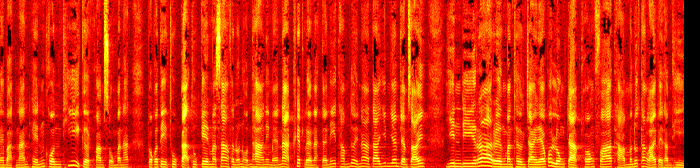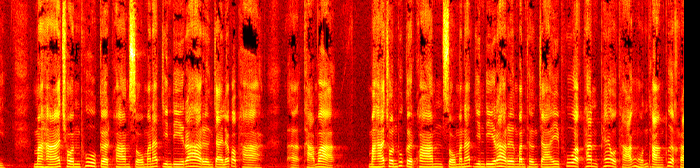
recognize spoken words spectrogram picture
ในบัดนั้นเห็นคนที่เกิดความสมบัติปกติถูกกะถูกเกณฑ์มาสร้างถนนหนทางนี่แหมน่าเครียดเลยนะ แต่นี่ทำด้วยหน้าตายิ้มแย้มแจ่มใส ยินดีร่าเริงบันเทิงใจแล้วก็ลงจากท้องฟ้าถามมนุษย์ทั้งหลายไปทันที มหาชนผู้เกิดความโสมนัสยินดีร่าเริงใจแล้วก็พาถามว่ามหาชนผู้เกิดความโสมนัสยินดีร่าเริงบันเทิงใจ พวกท่านแผ้วถางหนทางเพื่อใคร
